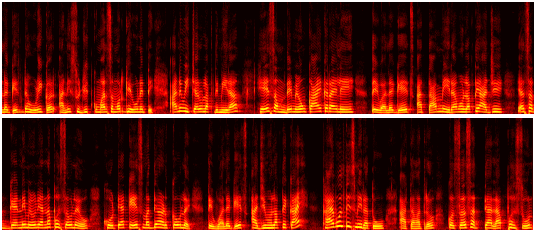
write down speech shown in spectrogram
लगेच ढवळीकर आणि सुजित कुमार समोर घेऊन येते आणि विचारू लागते मीरा हे समदे मिळून काय करायले? तेव्हा लगेच आता मीरा म्हणू लागते आजी या सगळ्यांनी मिळून यांना फसवलंय हो. खोट्या केसमध्ये अडकवलंय. तेव्हा लगेच आजी म्हणू लागते काय? काय बोलतीस मीरा तू? आता मात्र कसं सत्याला फसून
